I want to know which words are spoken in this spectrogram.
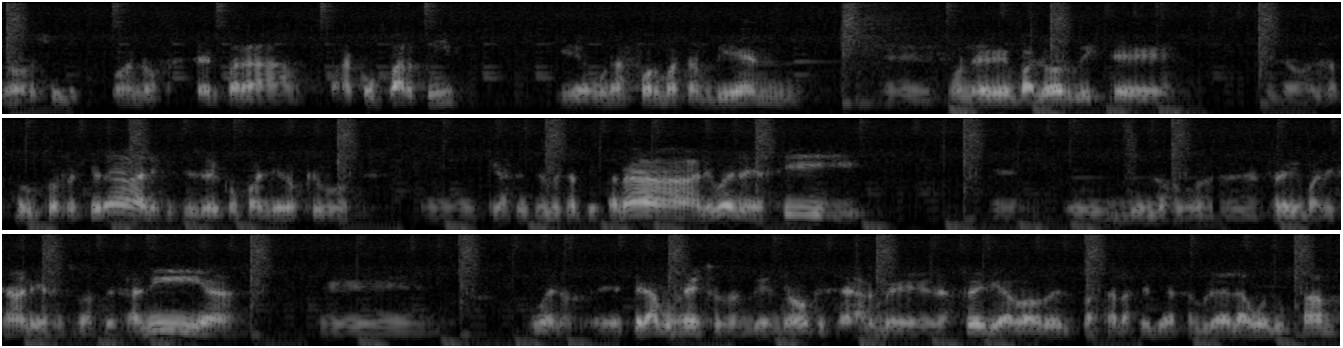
¿no? lo que puedan ofrecer para, compartir y de alguna forma también eh, poner en valor viste los, productos regionales, que sé yo, hay compañeros que, eh, que hacen cerveza artesanal, y bueno, y así, los, Freddy Manizani hace su artesanía, bueno, eh, esperamos eso también, ¿no? Que se arme la feria, va a haber, pasar la gente de la Asamblea del Agua de Luján,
